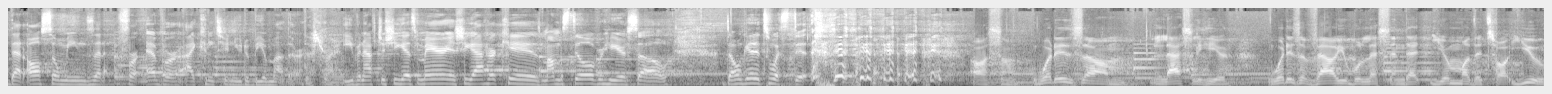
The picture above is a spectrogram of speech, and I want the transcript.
that also means that forever I continue to be a mother. That's right. Even after she gets married and she got her kids, mama's still over here, so don't get it twisted. awesome. What is, um, lastly here, what is a valuable lesson that your mother taught you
